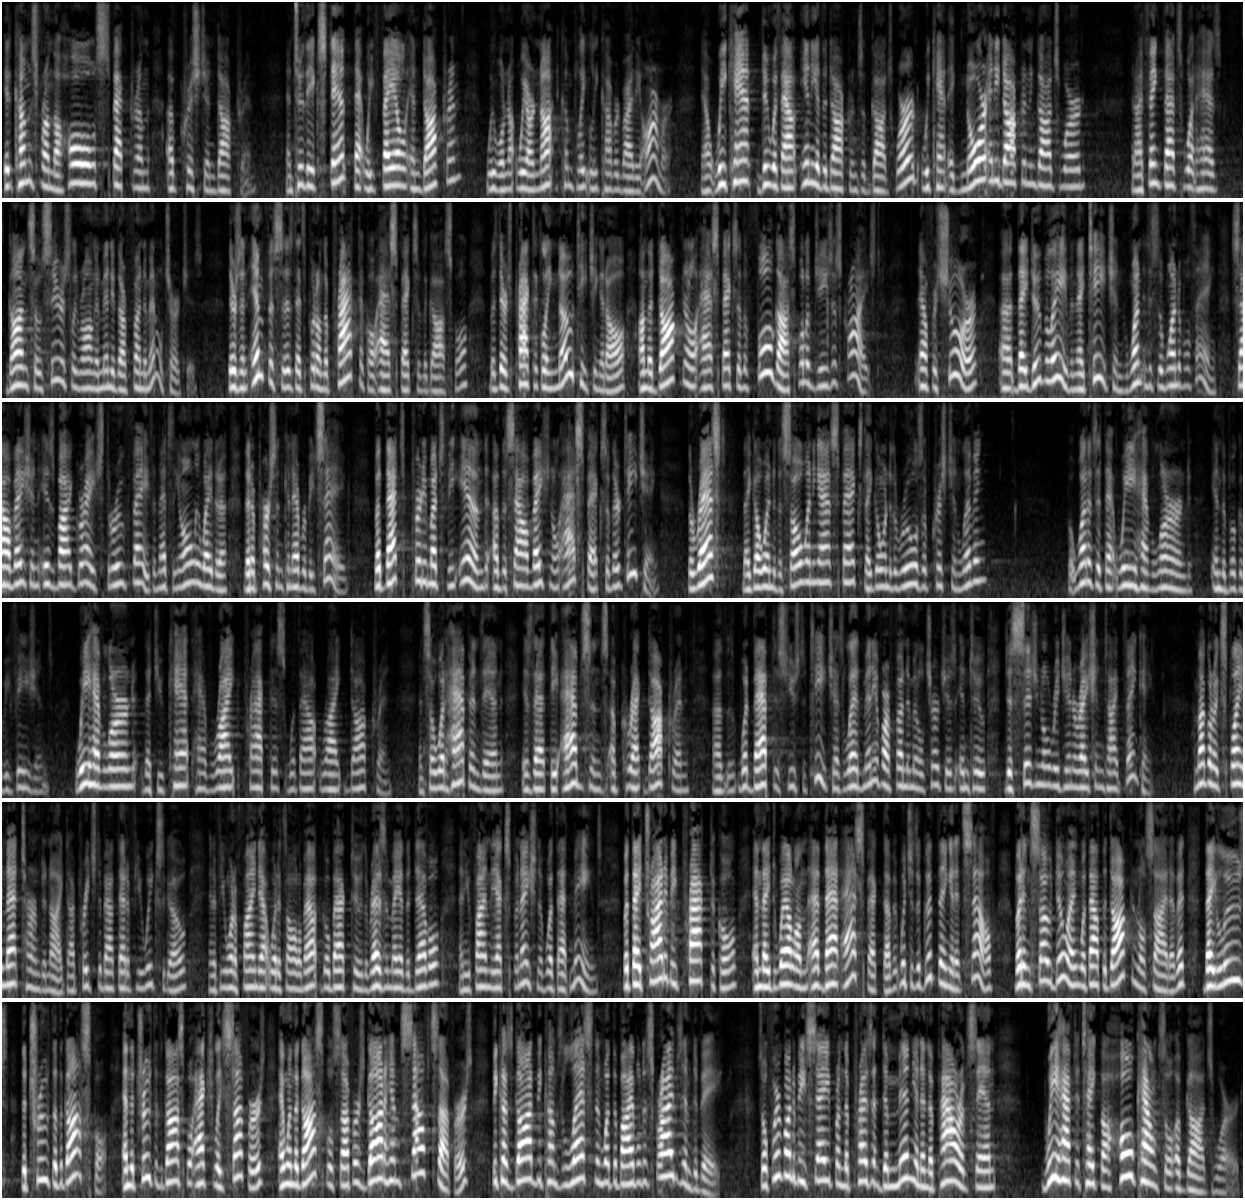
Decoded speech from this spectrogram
It comes from the whole spectrum of Christian doctrine. And to the extent that we fail in doctrine, we, will not, we are not completely covered by the armor. Now, we can't do without any of the doctrines of God's Word. We can't ignore any doctrine in God's Word. And I think that's what has gone so seriously wrong in many of our fundamental churches. There's an emphasis that's put on the practical aspects of the gospel, but there's practically no teaching at all on the doctrinal aspects of the full gospel of Jesus Christ. Now, for sure, uh, they do believe and they teach, and one, this is a wonderful thing. Salvation is by grace through faith, and that's the only way that a, that a person can ever be saved. But that's pretty much the end of the salvational aspects of their teaching. The rest they go into the soul winning aspects, they go into the rules of Christian living. But what is it that we have learned in the book of Ephesians? We have learned that you can't have right practice without right doctrine. And so, what happened then is that the absence of correct doctrine, uh, what Baptists used to teach, has led many of our fundamental churches into decisional regeneration type thinking. I'm not going to explain that term tonight. I preached about that a few weeks ago. And if you want to find out what it's all about, go back to the resume of the devil and you find the explanation of what that means. But they try to be practical and they dwell on that aspect of it, which is a good thing in itself. But in so doing, without the doctrinal side of it, they lose the truth of the gospel. And the truth of the gospel actually suffers. And when the gospel suffers, God Himself suffers because God becomes less than what the Bible describes Him to be. So if we're going to be saved from the present dominion and the power of sin, we have to take the whole counsel of God's Word.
